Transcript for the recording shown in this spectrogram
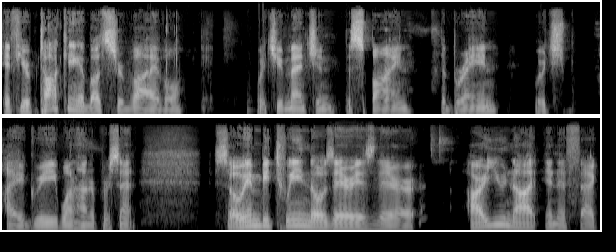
if you're talking about survival, which you mentioned the spine, the brain, which I agree 100%. So, in between those areas there, are you not in effect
